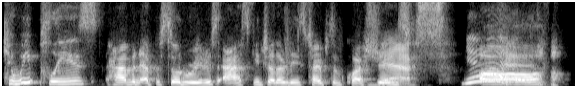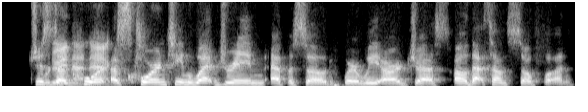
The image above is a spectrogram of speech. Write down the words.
can we please have an episode where we just ask each other these types of questions? Yes. yeah. Oh, just a, that a quarantine wet dream episode where we are just, oh, that sounds so fun.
